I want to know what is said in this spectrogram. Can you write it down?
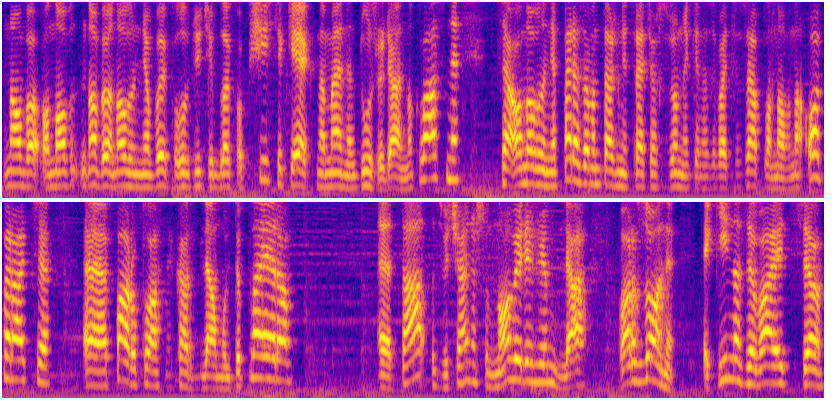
нова онов... нове оновлення в Call of Duty Black Ops 6, яке, як на мене, дуже реально класне. Це оновлення перезавантаження третього сезону, яке називається Запланована операція, е, пару класних карт для мультиплеєра, е, та, звичайно, що новий режим для Warzone, який називається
